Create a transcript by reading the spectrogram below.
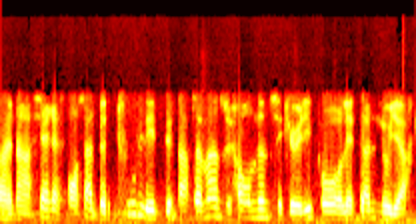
un ancien responsable de tous les départements du Homeland Security pour l'État de New York.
